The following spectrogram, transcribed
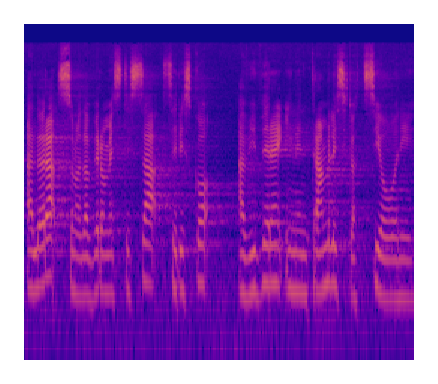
allora sono davvero me stessa se riesco a vivere in entrambe le situazioni,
